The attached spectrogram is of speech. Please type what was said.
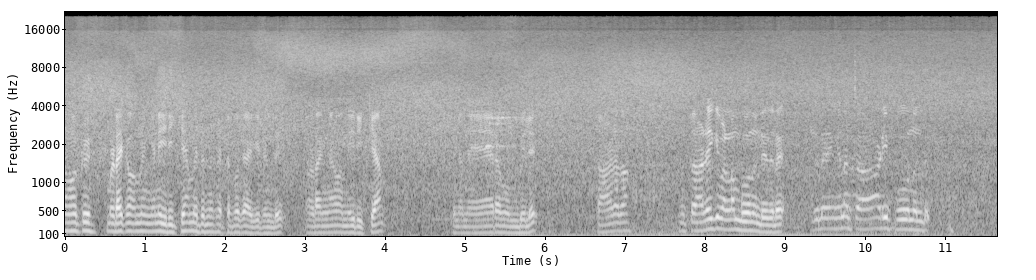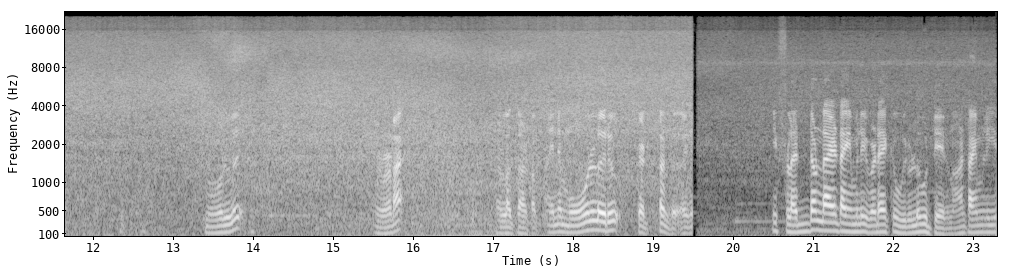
നമുക്ക് ഇവിടെയൊക്കെ വന്ന് ഇങ്ങനെ ഇരിക്കാൻ പറ്റുന്ന സെറ്റപ്പൊക്കെ ആക്കിയിട്ടുണ്ട്. അവിടെ ഇങ്ങനെ വന്ന് ഇരിക്കാം. പിന്നെ നേരെ മുമ്പിൽ താഴെതാ താഴേക്ക് വെള്ളം പോകുന്നുണ്ട് ഇതിൽ ഇതിൽ ഇങ്ങനെ ചാടി പോകുന്നുണ്ട്. മുകളിൽ ഇവിടെ വെള്ളച്ചാട്ടം. അതിന്റെ മുകളിലൊരു കെട്ടുണ്ട്. ഈ ഫ്ലഡ് ഉണ്ടായ ടൈമിൽ ഇവിടെയൊക്കെ ഉരുൾ പൊട്ടിയായിരുന്നു. ആ ടൈമിൽ ഈ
